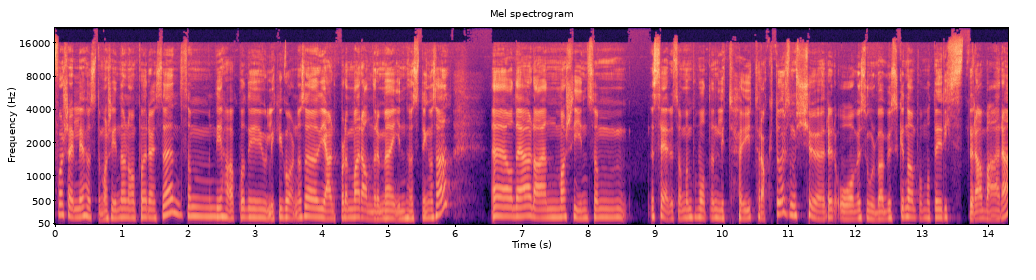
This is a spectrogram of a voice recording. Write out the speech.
forskjellige høstemaskiner nå på Røyse, som de har på de ulike gårdene. Så hjelper de hverandre med innhøsting og sånn. Eh, Og det er da en maskin som ser ut som en, en, en litt høy traktor, som kjører over solbærbusken og på en måte rister av bæra.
